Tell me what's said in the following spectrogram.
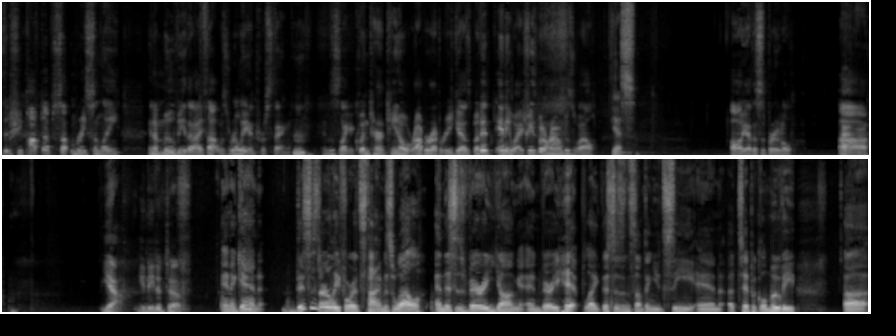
that she popped up something recently in a movie that I thought was really interesting. Hmm. It was like a Quentin Tarantino, Robert Rodriguez, but it, anyway, she's been around as well. yes. Oh yeah, this is brutal. Uh Yeah, you needed to And again, this is early for its time as well, and this is very young and very hip. Like this isn't something you'd see in a typical movie. Uh,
